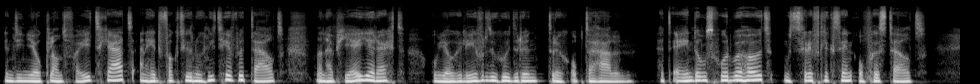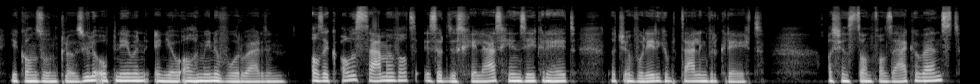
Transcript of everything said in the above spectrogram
indien jouw klant failliet gaat en hij de factuur nog niet heeft betaald, dan heb jij je recht om jouw geleverde goederen terug op te halen. Het eigendomsvoorbehoud moet schriftelijk zijn opgesteld. Je kan zo'n clausule opnemen in jouw algemene voorwaarden. Als ik alles samenvat, is er dus helaas geen zekerheid dat je een volledige betaling verkrijgt. Als je een stand van zaken wenst,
